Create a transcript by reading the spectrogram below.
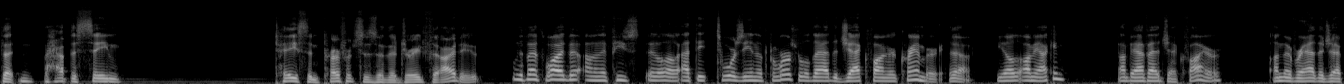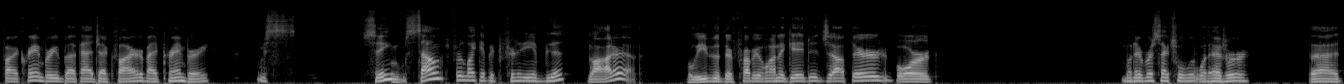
that have the same tastes and preferences in their drink that I do. Well, that's why the, uh, if he's uh, at the towards the end of the commercial, they had the Jack Fire cranberry. Yeah. You know, I mean, I can. I mean, I've had Jack Fire. I've never had the Jack Fire cranberry, but I've had Jack Fire. I've had cranberry. It was, sing sound for like a pretty good. No, I don't believe that there's probably a lot of gay dudes out there or whatever sexual or whatever that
